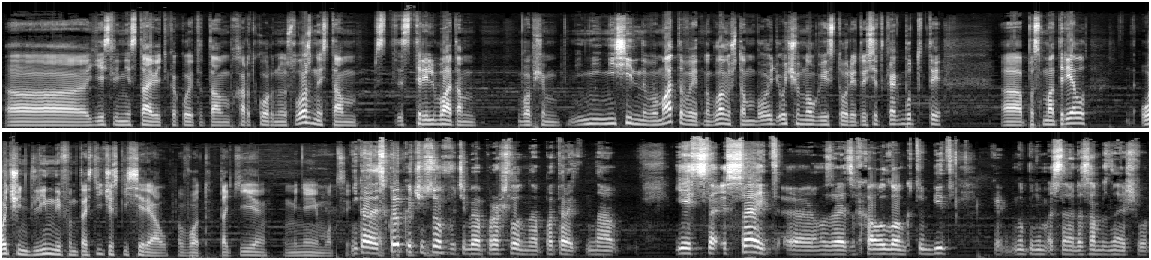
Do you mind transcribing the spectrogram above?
Э, если не ставить какую-то там хардкорную сложность, там стрельба там, в общем, не, не сильно выматывает, но главное, что там очень много историй. То есть это как будто ты посмотрел очень длинный фантастический сериал. Вот, такие у меня эмоции. Николай, сколько часов у тебя прошло на потратить на... Есть сайт, э, называется How Long to Beat, ну, понимаешь, наверное, сам знаешь его.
